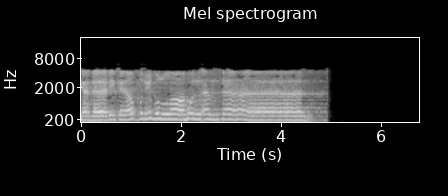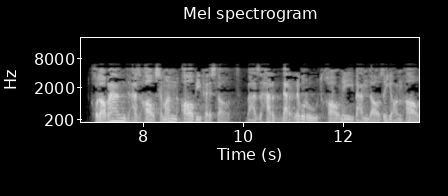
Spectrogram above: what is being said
كذلك يضرب الله الأمثال. خداوند از آسمان آبی فرستاد و از هر دره و رودخانه‌ای به اندازه آنها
